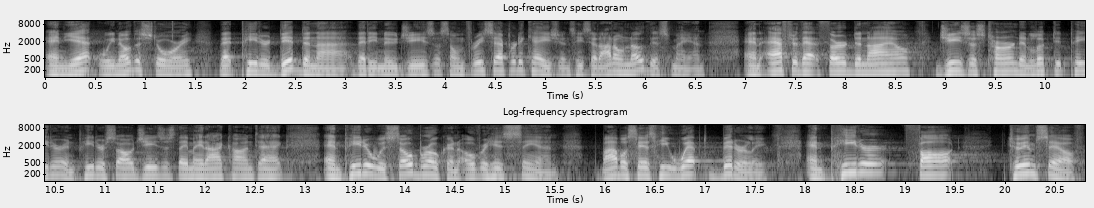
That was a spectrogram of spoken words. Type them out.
And yet, we know the story that Peter did deny that he knew Jesus on three separate occasions. He said, I don't know this man. And after that third denial, Jesus turned and looked at Peter, and Peter saw Jesus. They made eye contact. And Peter was so broken over his sin. The Bible says he wept bitterly. And Peter thought to himself,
